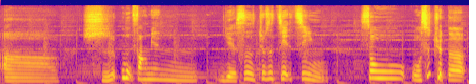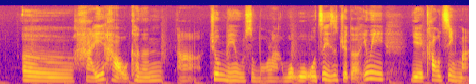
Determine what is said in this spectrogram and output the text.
呃食物方面也是就是接近，so 我是觉得呃还好，可能啊就没有什么啦。我我我自己是觉得，因为也靠近嘛，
